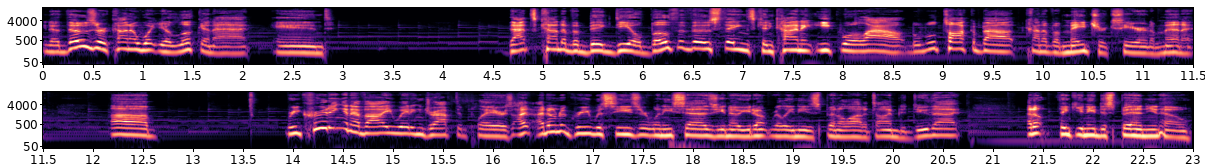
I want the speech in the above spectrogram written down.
you know, those are kind of what you're looking at and that's kind of a big deal. Both of those things can kind of equal out, but we'll talk about kind of a matrix here in a minute. Uh, recruiting and evaluating drafted players. I, I don't agree with Cisar when he says, you know, you don't really need to spend a lot of time to do that. I don't think you need to spend, you know,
